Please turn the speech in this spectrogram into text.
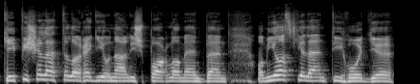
képviselettel a regionális parlamentben, ami azt jelenti, hogy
